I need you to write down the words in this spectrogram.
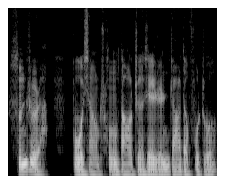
孙志啊不想重蹈这些人渣的覆辙。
